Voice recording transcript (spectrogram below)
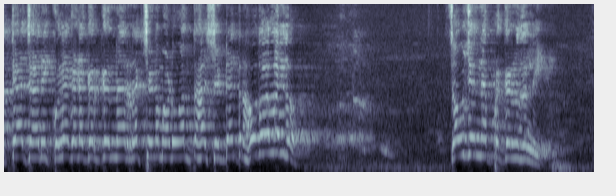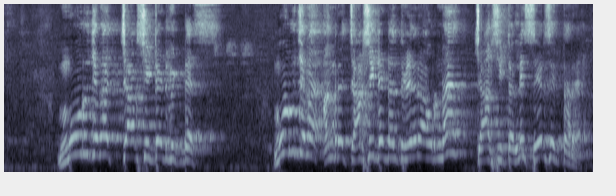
ಅತ್ಯಾಚಾರಿ ಕೊಲೆಗಡಕರ್ಕನ್ನ ರಕ್ಷಣೆ ಮಾಡುವಂತಹ ಷಡ್ಯಂತ್ರ ಹೌದೋ ಅಲ್ಲ ಇದು? ಸೌಜನ್ಯ ಪ್ರಕರಣದಲ್ಲಿ ಮೂರು ಜನ ಚಾರ್ಜ್ ಶೀಟೆಡ್ ವಿಟ್ನೆಸ್ ಮೂರು ಜನ ಅಂದ್ರೆ ಚಾರ್ಜ್ ಶೀಟೆಡ್ ಅಂತ ಹೇಳಿದ್ರೆ ಅವ್ರನ್ನ ಚಾರ್ಜ್ ಶೀಟ್ ಅಲ್ಲಿ ಸೇರಿಸಿರ್ತಾರೆ.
